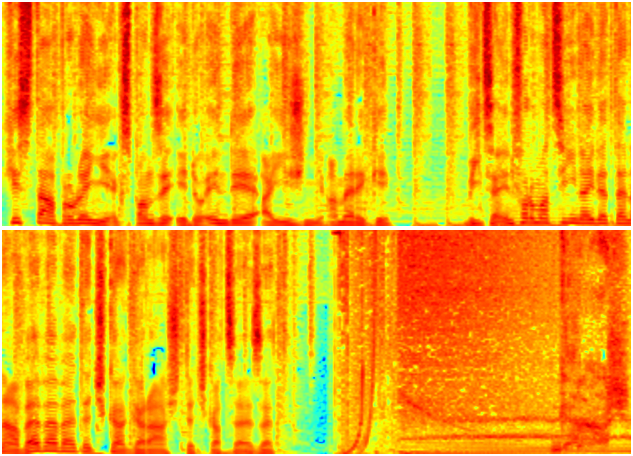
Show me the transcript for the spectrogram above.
chystá prodejní expanzi i do Indie a Jižní Ameriky. Více informací najdete na www.garage.cz. Garáž.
